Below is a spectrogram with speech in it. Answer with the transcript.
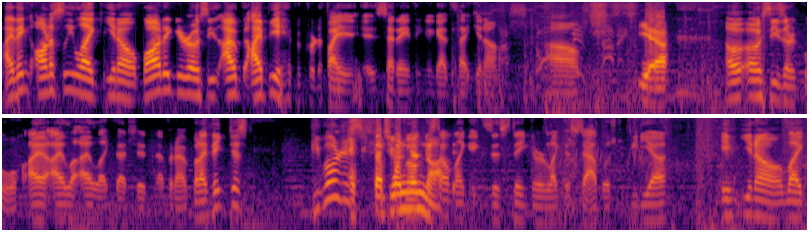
I think honestly, like you know, modding your OCs, I, I'd be a hypocrite if I said anything against that. You know, um, Yeah, o- OCs are cool. I, I, I like that shit. F and F. But I think just people are just Except too focused not. on like existing or like established media. If you know, like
